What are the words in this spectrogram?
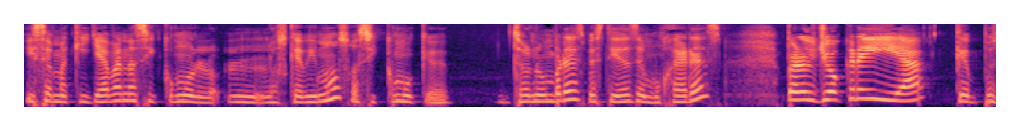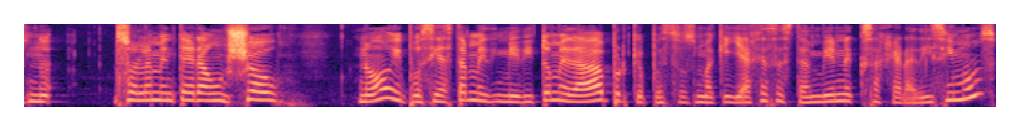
y se maquillaban así como lo- los que vimos, así como que son hombres vestidas de mujeres. Pero yo creía que pues no- solamente era un show, ¿no? Y pues sí, hasta miedito me daba porque pues sus maquillajes están bien exageradísimos.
